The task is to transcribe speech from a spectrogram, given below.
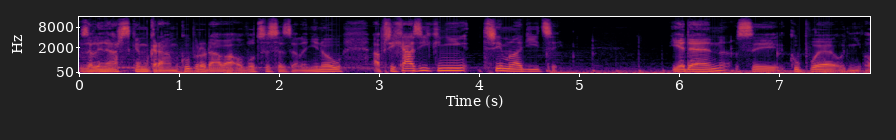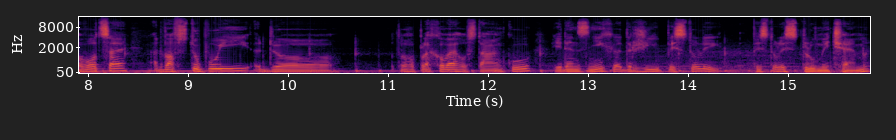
zelinářském krámku, prodává ovoce se zeleninou a přichází k ní tři mladíci. Jeden si kupuje od ní ovoce a dva vstupují do toho plechového stánku. Jeden z nich drží pistoli, pistoli s tlumičem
